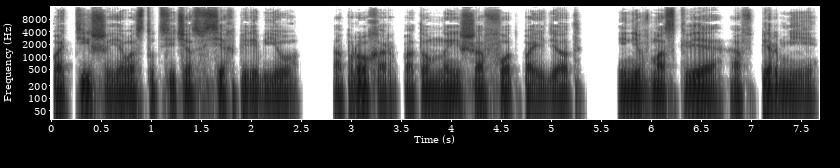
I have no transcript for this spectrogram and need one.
«Потише, я вас тут сейчас всех перебью. А Прохор потом на эшафот пойдет. И не в Москве, а в Перми.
